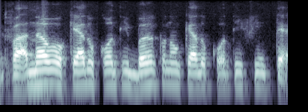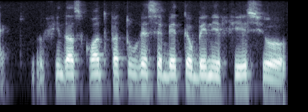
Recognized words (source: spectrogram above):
de falar, não, eu quero conta em banco, não quero conta em fintech. No fim das contas, para tu receber teu benefício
